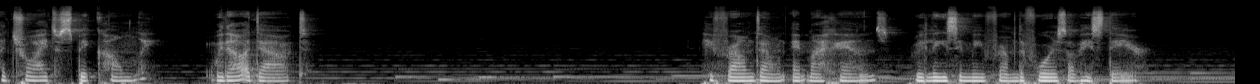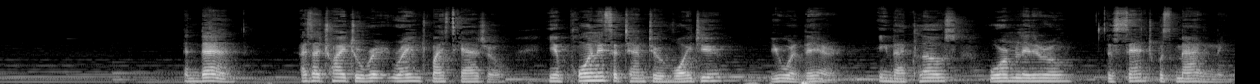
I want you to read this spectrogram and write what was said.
I tried to speak calmly, without a doubt. He frowned down at my hands, releasing me from the force of his stare. And then, as I tried to rearrange my schedule in a pointless attempt to avoid you, you were there, in that close, warm little room. The scent was maddening.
